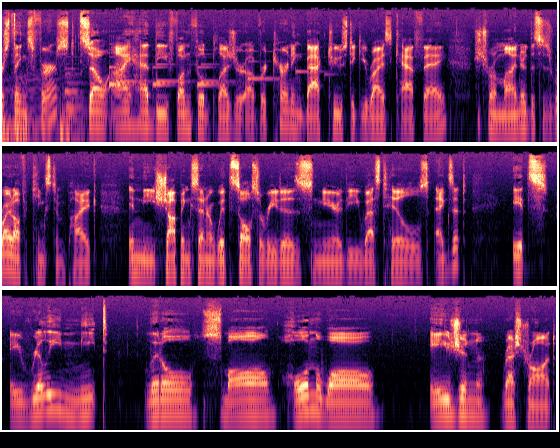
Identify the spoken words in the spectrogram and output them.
First things first, so I had the fun filled pleasure of returning back to Sticky Rice Cafe. Just a reminder this is right off of Kingston Pike in the shopping center with Salsarita's near the West Hills exit. It's a really neat little small hole in the wall Asian restaurant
